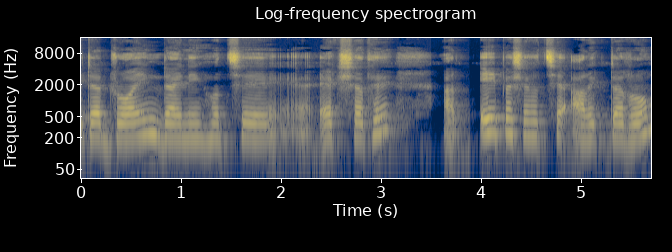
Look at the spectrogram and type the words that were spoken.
এটা ড্রয়িং ডাইনিং হচ্ছে একসাথে। আর এই পাশে হচ্ছে আরেকটা রুম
